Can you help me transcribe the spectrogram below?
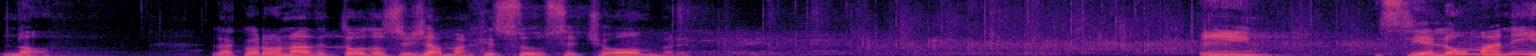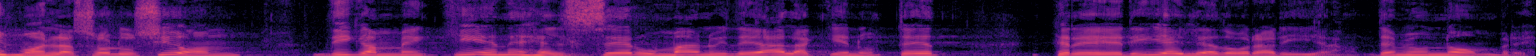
No, la corona de todo se llama Jesús, hecho hombre. Y si el humanismo es la solución, díganme quién es el ser humano ideal a quien usted creería y le adoraría. Deme un nombre.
